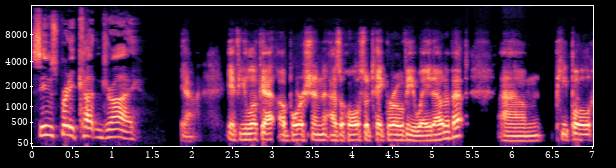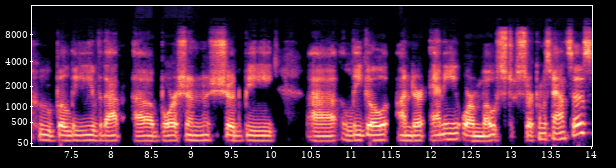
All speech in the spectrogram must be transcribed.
Seems pretty cut and dry. If you look at abortion as a whole, so take Roe v. Wade out of it, um, people who believe that abortion should be uh, legal under any or most circumstances,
